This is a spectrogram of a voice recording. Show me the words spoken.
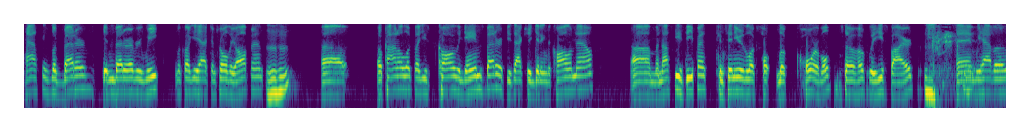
Haskins looked better, getting better every week. Looked like he had control of the offense. Mm-hmm. Uh, O'Connell looked like he's calling the games better if he's actually getting to call them now. Um, Manusky's defense continued to look look horrible, so hopefully he's fired. and we have a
